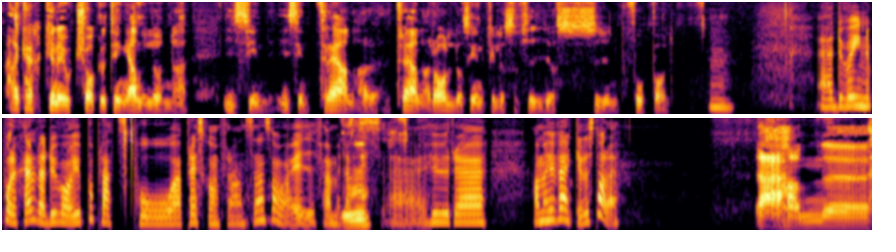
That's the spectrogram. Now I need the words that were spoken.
han kanske kunde ha gjort saker och ting annorlunda i sin, i sin tränar, tränarroll och sin filosofi och syn på fotboll. Mm. Eh, du var inne på det själv där, du var ju på plats på presskonferensen som var i förmiddags. Mm. Hur, ja, men hur verkade det Stare? Nej, han, eh,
